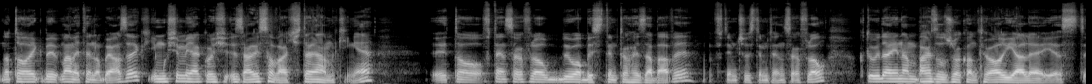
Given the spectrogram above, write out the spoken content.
no to jakby mamy ten obrazek i musimy jakoś zarysować te ramki, nie? Y, to w TensorFlow byłoby z tym trochę zabawy, w tym czystym TensorFlow, który daje nam bardzo dużo kontroli, ale jest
